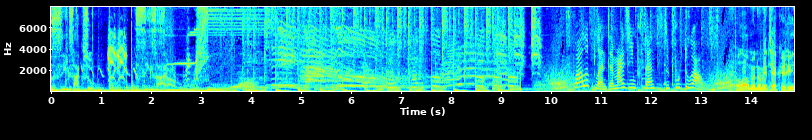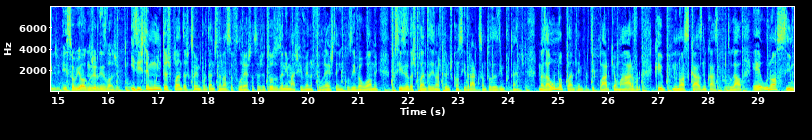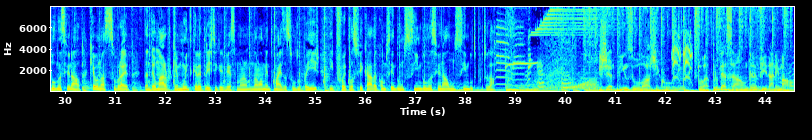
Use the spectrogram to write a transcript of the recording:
Zig-Zag Zoo. Zig-Zag. A planta mais importante de Portugal? Olá, o meu nome é Tiago Carrilho e sou biólogo no Jardim Zoológico. Existem muitas plantas que são importantes na nossa floresta, ou seja, todos os animais que vivem na floresta, inclusive o homem, precisa das plantas e nós podemos considerar que são todas importantes. Mas há uma planta em particular, que é uma árvore, que no nosso caso, no caso de Portugal, é o nosso símbolo nacional, que é o nosso sobreiro. Portanto, é uma árvore que é muito característica e vê-se normalmente mais a sul do país e que foi classificada como sendo um símbolo nacional, um símbolo de Portugal. Jardim Zoológico. Pela proteção da vida animal.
